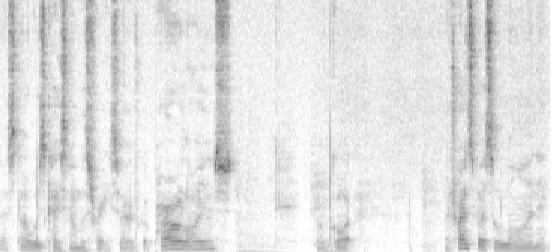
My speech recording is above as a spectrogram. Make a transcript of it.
let's start with case number three. So we've got parallel lines we've got a transversal line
